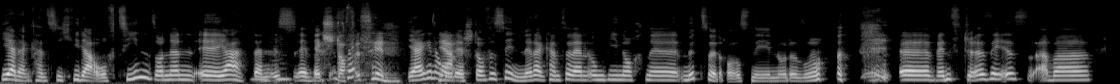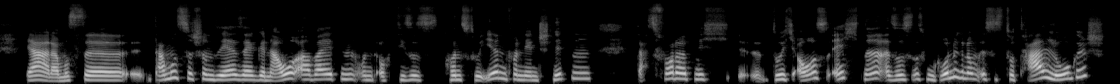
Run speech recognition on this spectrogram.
ja, dann kannst du nicht wieder aufziehen, sondern äh, ja, dann Mhm. ist äh, weg. der Stoff weg. ist hin. Ja, genau, Ja. der Stoff ist hin. Ne? Da kannst du dann irgendwie noch eine Mütze draus nähen oder so, äh, wenn es Jersey ist. Aber ja, da musst du, da musst du schon sehr, sehr genau arbeiten und auch dieses Konstruieren von den Schnitten, das fordert mich äh, durchaus echt. Ne? Also es ist im Grunde genommen ist es total logisch.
